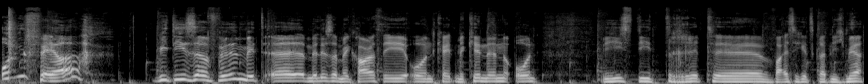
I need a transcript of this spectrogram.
unfair, wie dieser Film mit äh, Melissa McCarthy und Kate McKinnon und wie hieß die dritte, weiß ich jetzt gerade nicht mehr,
